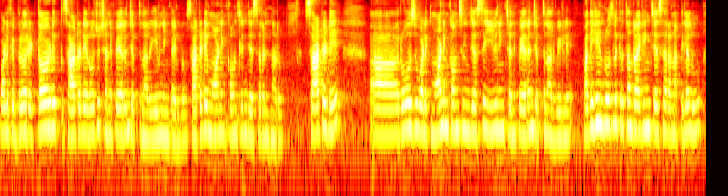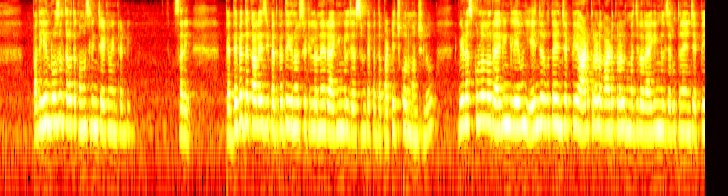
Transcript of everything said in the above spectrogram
వాళ్ళు ఫిబ్రవరి థర్డ్ సాటర్డే రోజు చనిపోయారని చెప్తున్నారు ఈవినింగ్ టైంలో. సాటర్డే మార్నింగ్ కౌన్సిలింగ్ చేస్తారంటున్నారు. సాటర్డే రోజు వాళ్ళకి మార్నింగ్ కౌన్సిలింగ్ చేస్తే ఈవినింగ్ చనిపోయారని చెప్తున్నారు వీళ్ళే. పదిహేను రోజుల క్రితం ర్యాగింగ్ చేశారన్న పిల్లలు పదిహేను రోజుల తర్వాత కౌన్సిలింగ్ చేయడం ఏంటండి? సరే పెద్ద పెద్ద కాలేజీ పెద్ద పెద్ద యూనివర్సిటీలోనే ర్యాగింగ్లు చేస్తుంటే పెద్ద పట్టించుకోని మనుషులు. వీళ్ళ స్కూళ్ళలో ర్యాగింగ్లు ఏం ఏం జరుగుతాయని చెప్పి ఆడపిల్లలకు ఆడపిల్లలకు మధ్యలో ర్యాగింగ్లు జరుగుతున్నాయని చెప్పి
